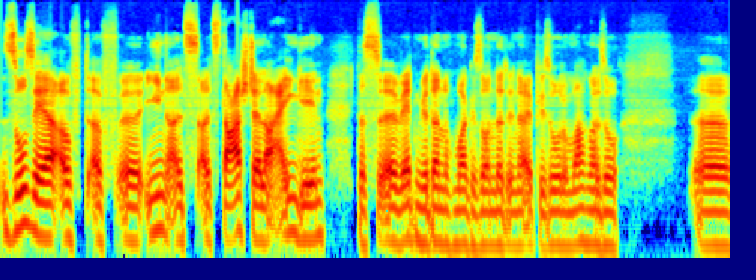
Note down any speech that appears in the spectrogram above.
so sehr auf, auf äh, ihn als, als Darsteller eingehen. Das äh, werden wir dann nochmal gesondert in der Episode machen. Also äh,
